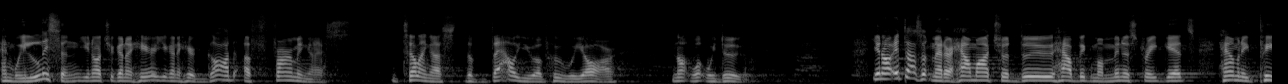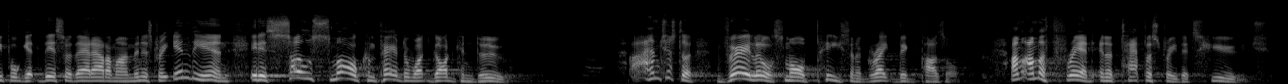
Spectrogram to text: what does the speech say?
and we listen, you know what you're going to hear? You're going to hear God affirming us and telling us the value of who we are, not what we do. You know, it doesn't matter how much I do, how big my ministry gets, how many people get this or that out of my ministry. In the end, it is so small compared to what God can do. I'm just a very little small piece in a great big puzzle. I'm, I'm a thread in a tapestry that's huge.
